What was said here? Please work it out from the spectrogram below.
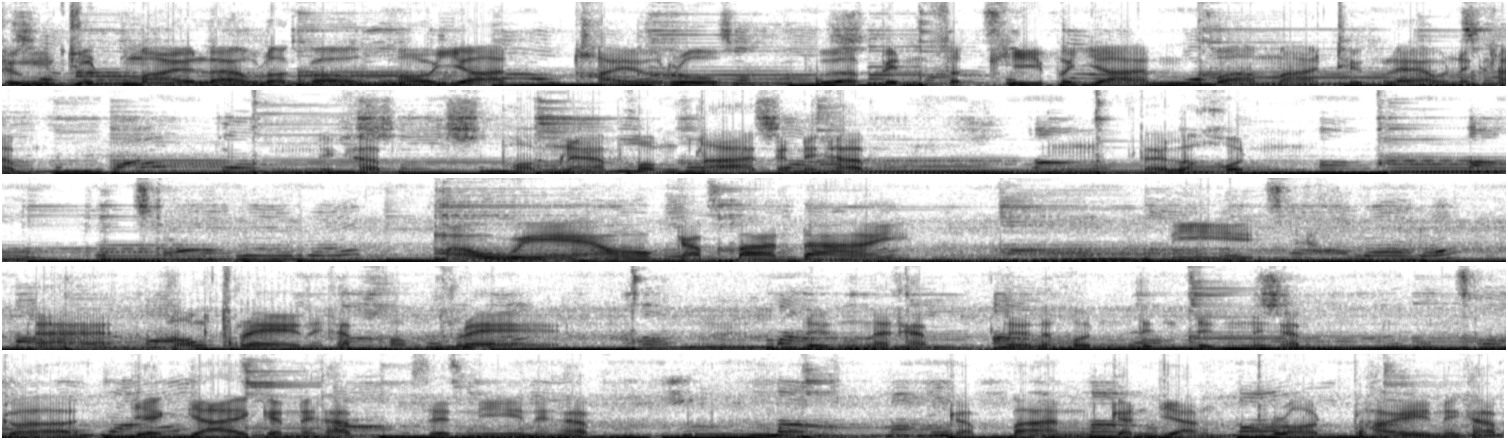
ถึงจุดหมายแล้วแล้วก็ขออนุญาตถ่ายรูปเพื่อเป็นสักขีพยานว่ามาถึงแล้วนะครับนะครับ พร้อมหน้าพร้อมตากันนะครับอืมแต่ละคน มาแววกลับบ้านได้ นี่อ่าของแทร่นะครับของแทร่ตึงนะครับ แต่ละคนตึงๆนะครับ ก็แยกย้ายกันนะครับ เส้นนี้นะครับ กลับบ้านกันอย่างปลอดภัยนะครับ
